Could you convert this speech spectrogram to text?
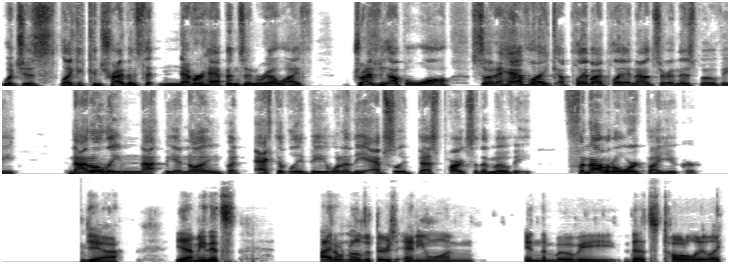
which is like a contrivance that never happens in real life, drives me up a wall. So to have like a play-by-play announcer in this movie, not only not be annoying, but actively be one of the absolute best parts of the movie. Phenomenal work by Uecker. Yeah. Yeah, I mean it's I don't know that there's anyone in the movie that's totally like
